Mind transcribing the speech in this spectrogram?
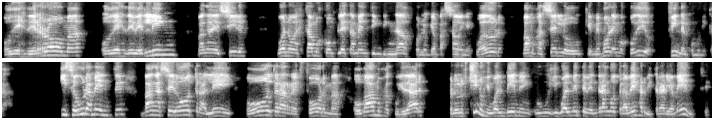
o desde Roma o desde Berlín, van a decir, bueno, estamos completamente indignados por lo que ha pasado en Ecuador, vamos a hacer lo que mejor hemos podido, fin del comunicado. Y seguramente van a hacer otra ley, otra reforma, o vamos a cuidar pero los chinos igual vienen, igualmente vendrán otra vez arbitrariamente.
